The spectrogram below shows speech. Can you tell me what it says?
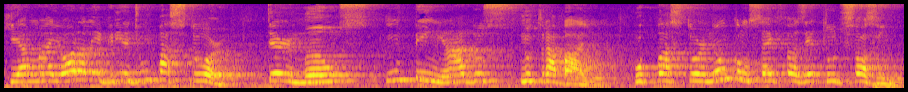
que é a maior alegria de um pastor ter mãos empenhados no trabalho. O pastor não consegue fazer tudo sozinho.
